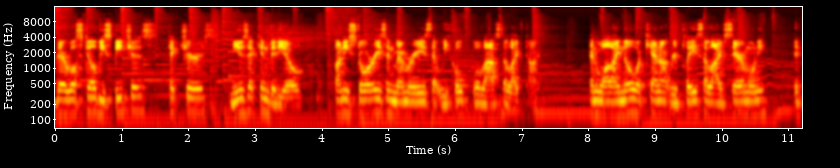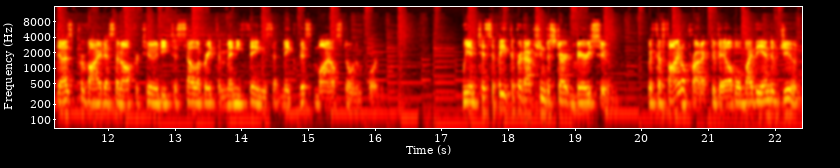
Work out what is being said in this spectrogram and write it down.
There will still be speeches, pictures, music, and video, funny stories and memories that we hope will last a lifetime. And while I know it cannot replace a live ceremony, it does provide us an opportunity to celebrate the many things that make this milestone important. We anticipate the production to start very soon, with the final product available by the end of June.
